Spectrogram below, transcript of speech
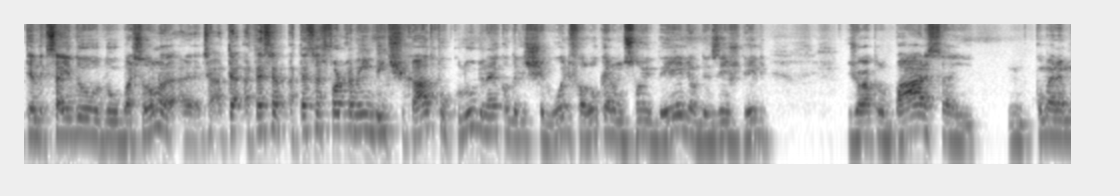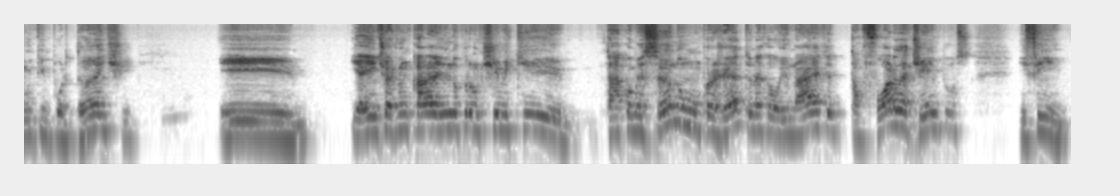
tendo que sair do, do Barcelona, até, até, até essa forma também identificado com o clube, né? Quando ele chegou, ele falou que era um sonho dele, um desejo dele jogar pelo Barça, e como era muito importante. E, e aí a gente vai ver um cara indo para um time que está começando um projeto, né? Que é o United, está fora da Champions, enfim,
